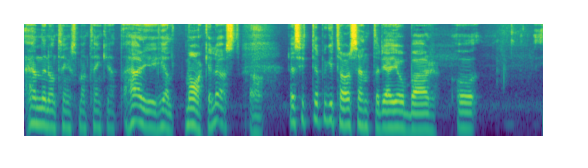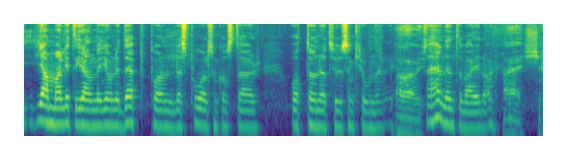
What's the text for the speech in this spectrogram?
händer någonting som man tänker att det här är ju helt makalöst. Ja. Jag sitter på Guitar Center där jag jobbar och jammar lite grann med Johnny Depp på en Les Paul som kostar 800 000 kronor. Ja. Det händer inte varje dag. Nej, shit.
